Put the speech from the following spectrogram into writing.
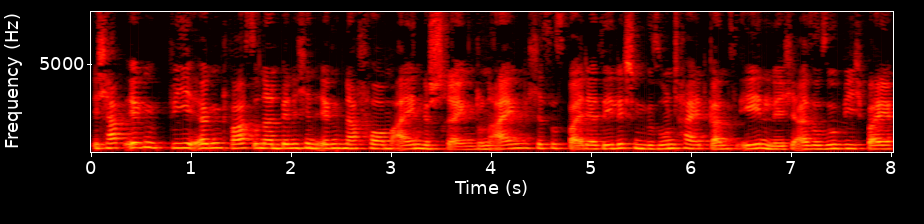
ich habe irgendwie irgendwas und dann bin ich in irgendeiner Form eingeschränkt. Und eigentlich ist es bei der seelischen Gesundheit ganz ähnlich. Also so wie ich bei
